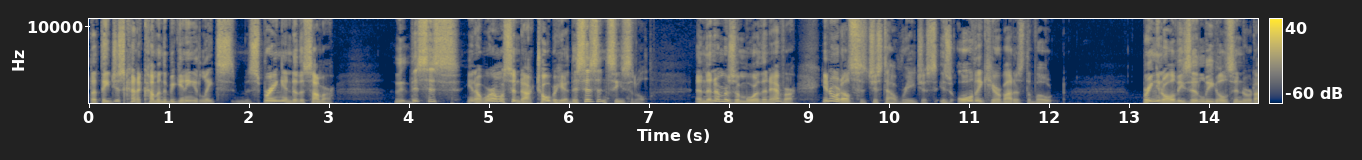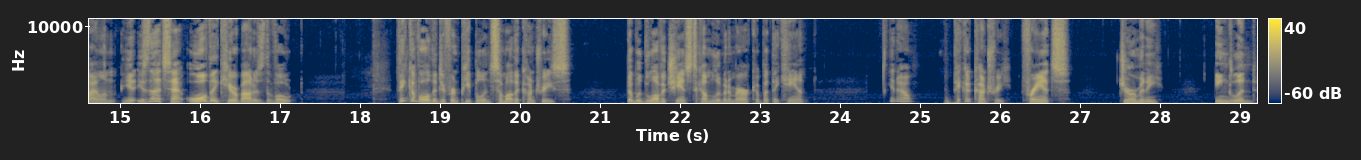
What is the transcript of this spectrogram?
that they just kind of come in the beginning, late spring into the summer. This is, you know, we're almost into October here. This isn't seasonal. And the numbers are more than ever. You know what else is just outrageous? Is all they care about is the vote. Bringing all these illegals into Rhode Island, isn't that sad? All they care about is the vote. Think of all the different people in some other countries that would love a chance to come live in America, but they can't? You know, pick a country France, Germany, England,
